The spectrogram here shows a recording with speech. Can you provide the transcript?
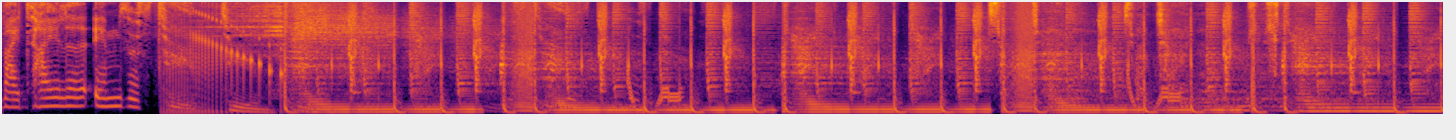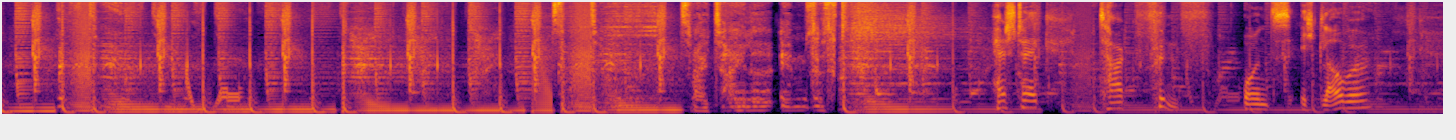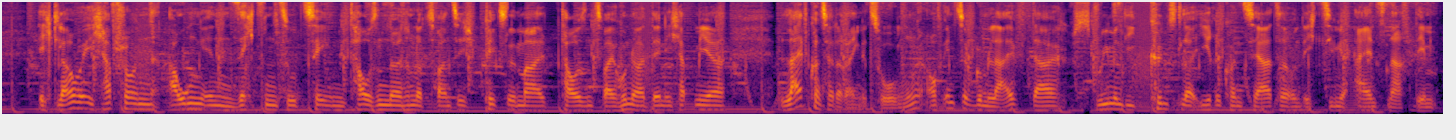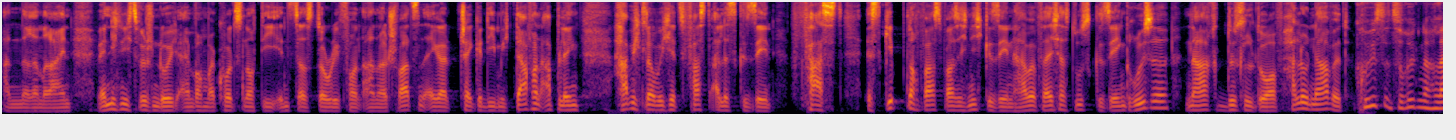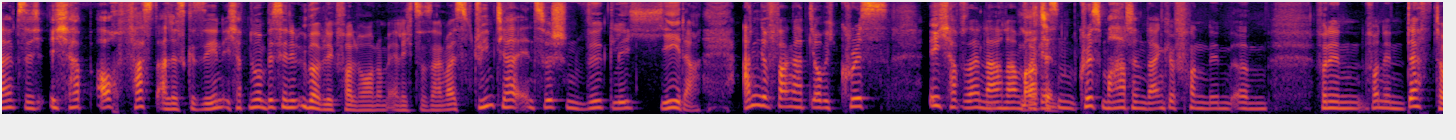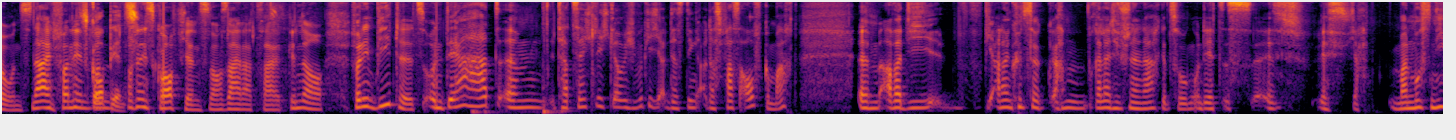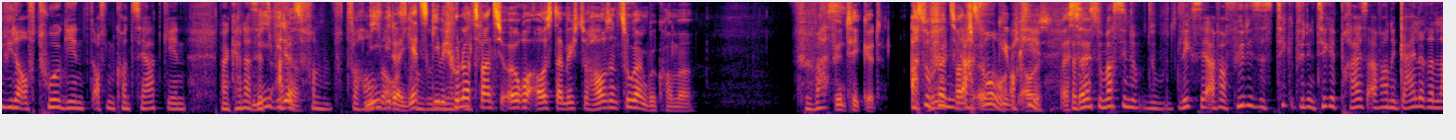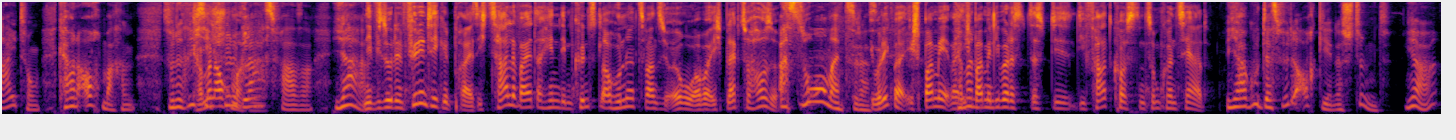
Zwei Teile im System. Zwei Teile im System. Hashtag Tag 5. Und ich glaube, ich glaube, ich habe schon Augen in 16 zu 10, 1920 Pixel mal 1200, denn ich habe mir Live-Konzerte reingezogen. Auf Instagram Live, da streamen die Künstler ihre Konzerte und ich ziehe mir eins nach dem anderen rein. Wenn ich nicht zwischendurch einfach mal kurz noch die Insta-Story von Arnold Schwarzenegger checke, die mich davon ablenkt, habe ich, glaube ich, jetzt fast alles gesehen. Fast. Es gibt noch was, was ich nicht gesehen habe. Vielleicht hast du es gesehen. Grüße nach Düsseldorf. Hallo Navid. Grüße zurück nach Leipzig. Ich habe auch fast alles gesehen. Ich habe nur ein bisschen den Überblick verloren, um ehrlich zu sein, weil es streamt ja inzwischen wirklich jeder. Angefangen hat, glaube ich, Chris ich habe seinen Nachnamen Martin. vergessen. Chris Martin, danke von den, ähm, von den, von den Deftones. Nein, von den Scorpions. Von, von den Scorpions noch seinerzeit, genau. Von den Beatles. Und der hat ähm, tatsächlich, glaube ich, wirklich das Ding, das Fass aufgemacht. Ähm, aber die, die anderen Künstler haben relativ schnell nachgezogen. Und jetzt ist es, es ja, man muss nie wieder auf Tour gehen, auf ein Konzert gehen. Man kann das Nie jetzt wieder. alles von zu Hause Nie wieder. Jetzt gebe ich konsumieren. 120 Euro aus, damit ich zu Hause einen Zugang bekomme. Für was? Für ein Ticket. Ach so, für, ach 120 so okay. aus. Das heißt, du machst den, du legst dir einfach für dieses Ticket, für den Ticketpreis einfach eine geilere Leitung. Kann man auch machen. So eine richtig man auch schöne machen. Glasfaser. Ja. Nee, wieso denn für den Ticketpreis? Ich zahle weiterhin dem Künstler 120 Euro, aber ich bleib zu Hause. Ach so, meinst du das? Überleg mal, ich spare mir, ich spar mir lieber das, das, die, die Fahrtkosten zum Konzert. Ja, gut, das würde auch gehen, das stimmt. Ja.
